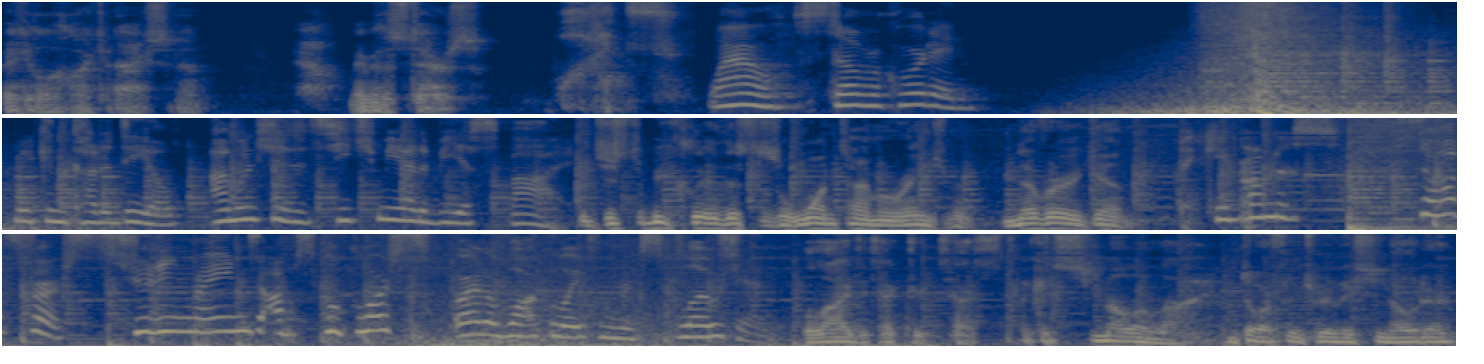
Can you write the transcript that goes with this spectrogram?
Make it look like an accident. Yeah, maybe the stairs. What? Wow, still recording. We can cut a deal. I want you to teach me how to be a spy. But just to be clear, this is a one-time arrangement. Never again. Pinky promise. So what's first? Shooting range, obstacle course, or to walk away from an explosion? Lie detector test. I could smell a lie. Endorphins release an odor,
